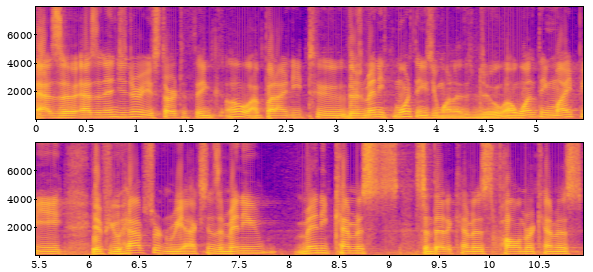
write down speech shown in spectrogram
as, a, as an engineer, you start to think, oh, but I need to, there's many more things you wanted to do. Uh, one thing might be if you have certain reactions, and many, many chemists, synthetic chemists, polymer chemists,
